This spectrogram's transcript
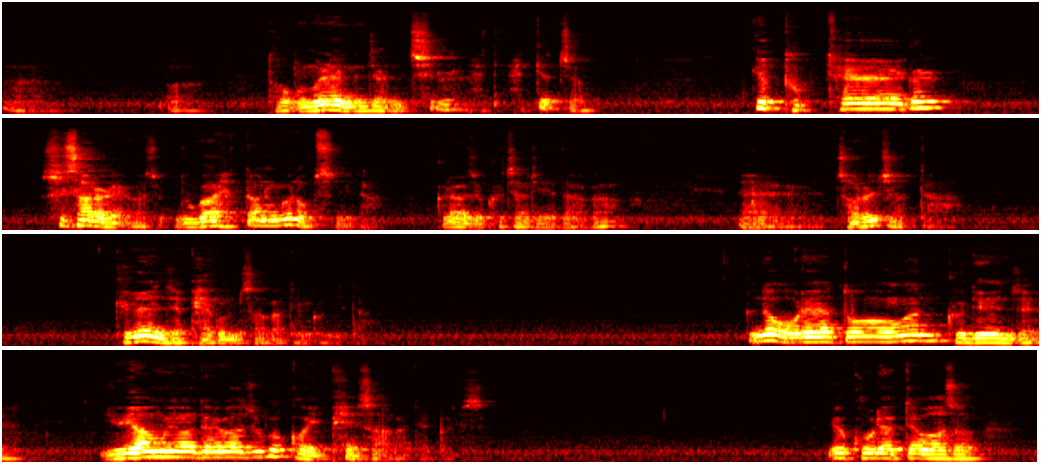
어, 뭐 도금을 했는지 치를 했, 겠죠 그 북택을 시사를 해가지고 누가 했다는 건 없습니다. 그래가지고 그 자리에다가 에, 절을 지었다. 그게 이제 백음사가 된 겁니다. 근데 오랫동안 그 뒤에 이제 유야무야 돼가지고 거의 폐사가 돼버렸어요. 고려 때 와서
